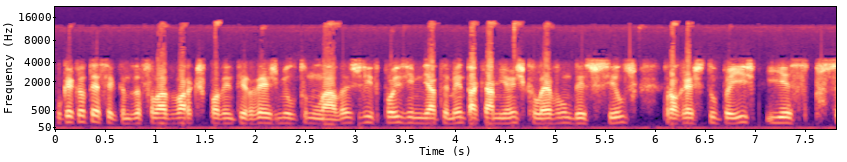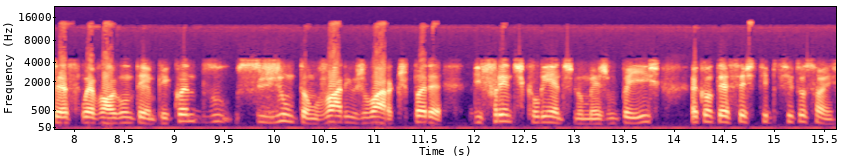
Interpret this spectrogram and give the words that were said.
O que acontece é que estamos a falar de barcos que podem ter 10 mil toneladas e depois imediatamente há caminhões que levam desses silos para o resto do país e esse processo leva algum tempo. E quando se juntam vários barcos para diferentes clientes no mesmo país, acontece este tipo de situações.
